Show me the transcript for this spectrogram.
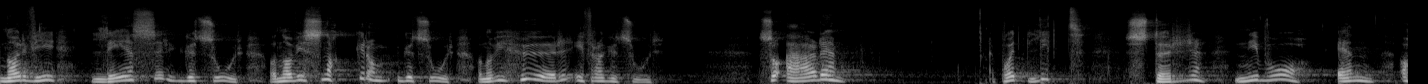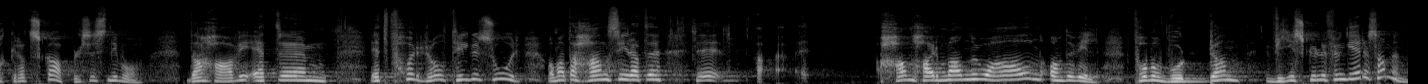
når vi leser Guds ord, og når vi snakker om Guds ord, og når vi hører ifra Guds ord, så er det på et litt større nivå enn akkurat skapelsesnivå. Da har vi et, eh, et forhold til Guds ord om at han sier at eh, han har manualen, om du vil, for hvordan vi skulle fungere sammen.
